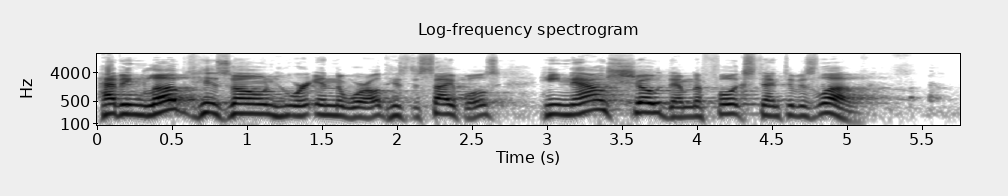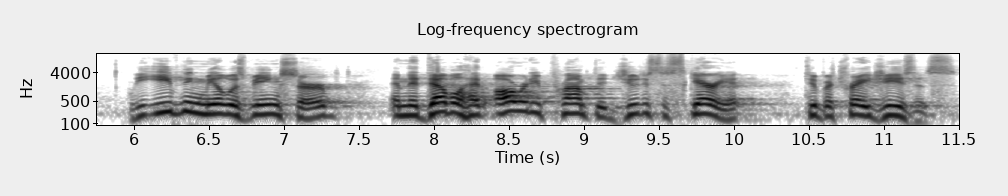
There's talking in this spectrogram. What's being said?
Having loved his own who were in the world, his disciples, he now showed them the full extent of his love. The evening meal was being served, and the devil had already prompted Judas Iscariot to betray Jesus.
